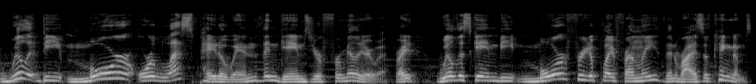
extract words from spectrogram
will it be more or less pay to win than games you're familiar with right? Will this game be more free to play friendly than rise of kingdoms?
